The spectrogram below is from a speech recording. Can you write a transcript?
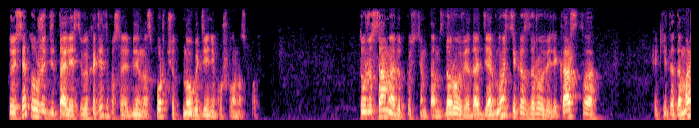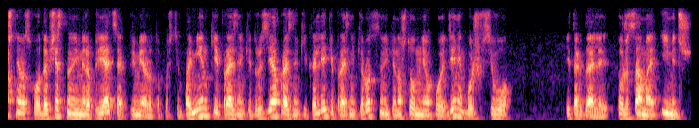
То есть это уже детали. Если вы хотите посмотреть, блин, на спорт что-то много денег ушло на спорт. То же самое, допустим, там здоровье, да, диагностика здоровья, лекарства, какие-то домашние расходы, общественные мероприятия, к примеру, допустим, поминки, праздники друзья, праздники коллеги, праздники родственники, на что у меня уходит денег больше всего и так далее. То же самое имидж.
